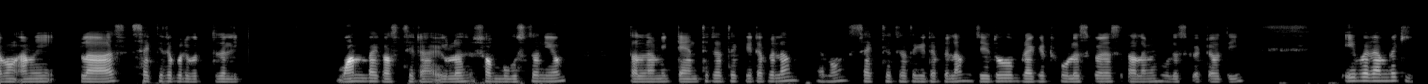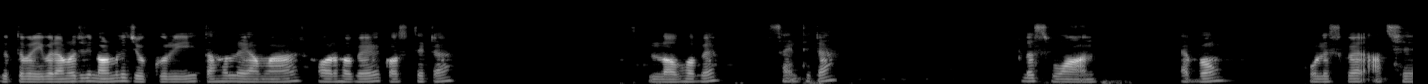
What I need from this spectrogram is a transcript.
এবং আমি প্লাস sec থিটার পরিবর্তে লিখ 1 বাই cos থিটা এগুলো সব মুখস্থ নিয়ম। তাহলে আমি tan থিটা থেকে এটা পেলাম এবং sec থিটা থেকে এটা পেলাম। যেহেতু ব্র্যাকেট হোল স্কয়ার আছে, তাহলে আমি হোল স্কয়ারটাও দিই। এবার আমরা কি করতে পারি? এবার আমরা যদি নর্মালি যোগ করি, তাহলে আমার হর হবে cos থিটা লব হবে sin থিটা প্লাস ওয়ান এবং হোল স্কোয়ার আছে।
